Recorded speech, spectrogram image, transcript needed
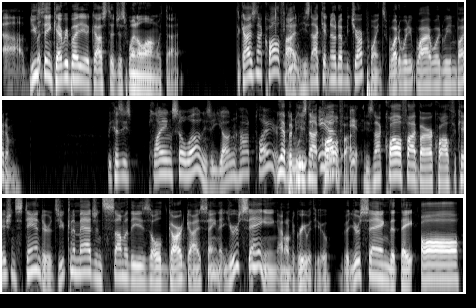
Uh, you but think everybody at Augusta just went along with that? The guy's not qualified. He's not getting OWGR points. What would? Why would we invite him? because he's playing so well and he's a young hot player. Yeah, but And we- he's not qualified. it- he's not qualified by our qualification standards. You can imagine some of these old guard guys saying that. You're saying, I don't agree with you, but you're saying that they all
